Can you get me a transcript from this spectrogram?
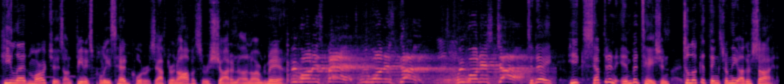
he led marches on Phoenix Police headquarters after an officer shot an unarmed man. We want his badge. We want his gun. We want his job. Today, he accepted an invitation to look at things from the other side,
